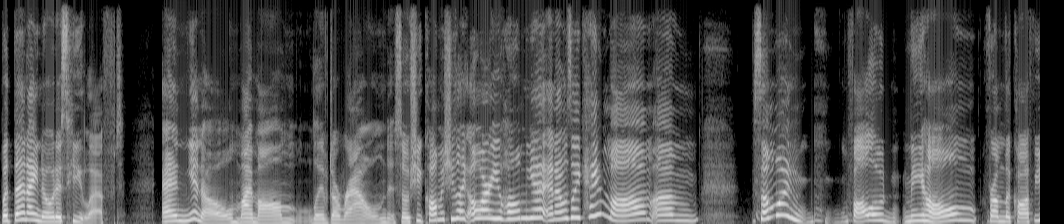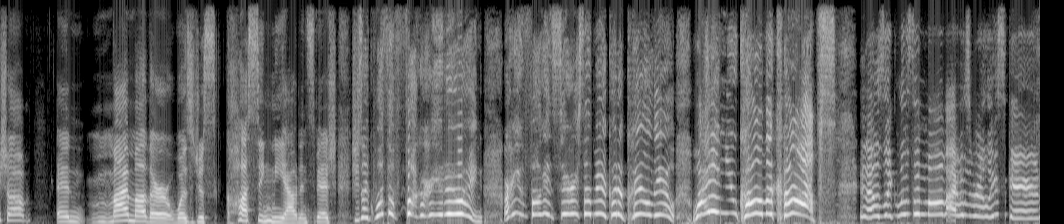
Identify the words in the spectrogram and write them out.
But then I noticed he left. And you know, my mom lived around. So she called me. She's like, "Oh, are you home yet?" And I was like, "Hey, mom. Um someone followed me home from the coffee shop and my mother was just cussing me out in Spanish. She's like, "What the fuck are you doing? Are you fucking serious? That man could have killed you. Why didn't you call the cops?" And I was like, "Listen, mom, I was really scared."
